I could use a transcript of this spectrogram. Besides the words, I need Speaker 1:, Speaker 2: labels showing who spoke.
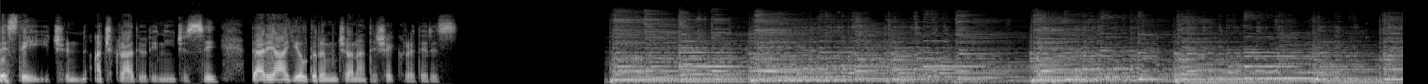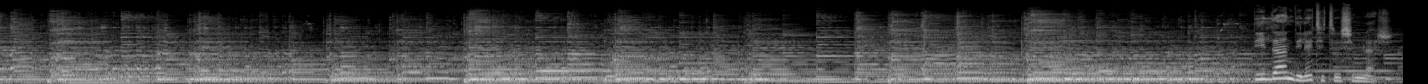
Speaker 1: Desteği için Açık Radyo dinleyicisi Derya Yıldırım Can'a teşekkür ederiz.
Speaker 2: Dilden Dile Titreşimler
